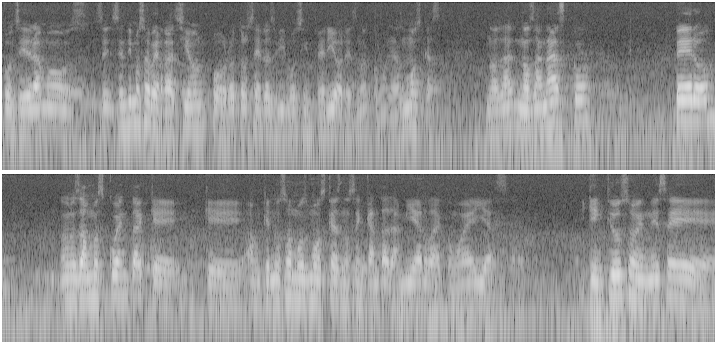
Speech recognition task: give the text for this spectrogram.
consideramos, sentimos aberración por otros seres vivos inferiores, ¿no? Como las moscas. Nos, nos dan asco, pero no nos damos cuenta que, que, aunque no somos moscas, nos encanta la mierda como ellas. Y que incluso en, ese,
